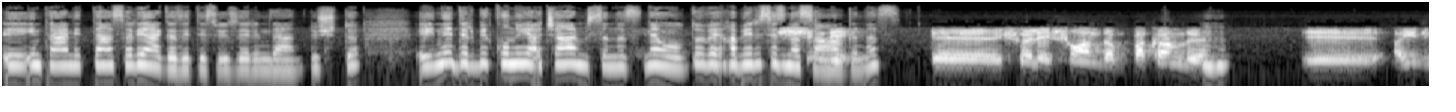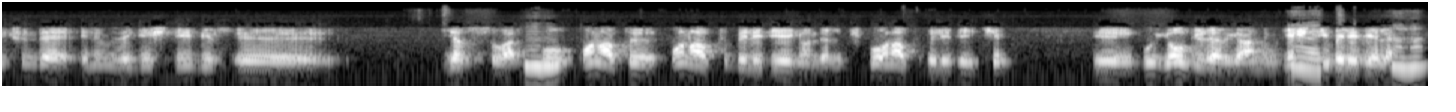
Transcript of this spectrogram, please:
e, internetten Sarıyer Gazetesi üzerinden düştü. E, nedir bir konuyu açar mısınız? Ne oldu ve haberi siz nasıl Şimdi, aldınız? E, şöyle, şu anda bakanlığın hı hı. E, ayın üçünde elimize geçtiği bir e, yazısı var. Hı hı. Bu 16 16 belediyeye gönderilmiş. Bu 16 belediye kim? E, bu yol güzergahının geçtiği Evet. belediyeler. Hı hı,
